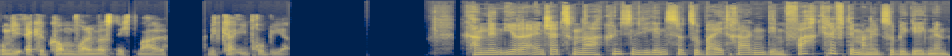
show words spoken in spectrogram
um die Ecke kommen, wollen wir es nicht mal mit KI probieren. Kann denn Ihrer Einschätzung nach Künstliche Intelligenz dazu beitragen, dem Fachkräftemangel zu begegnen?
